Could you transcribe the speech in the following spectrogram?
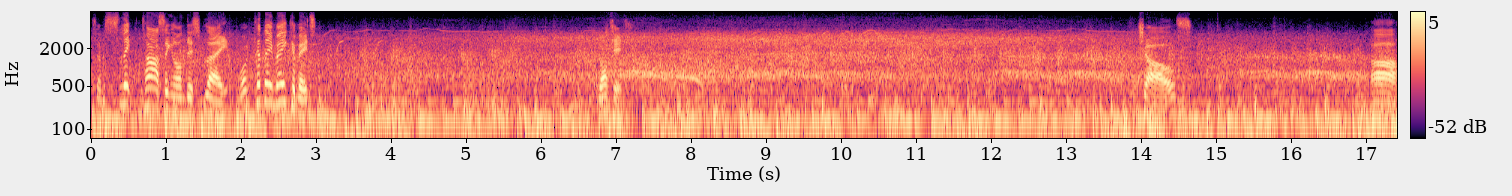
Some slick passing on display. What can they make of it? Got it. Charles. Ah,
